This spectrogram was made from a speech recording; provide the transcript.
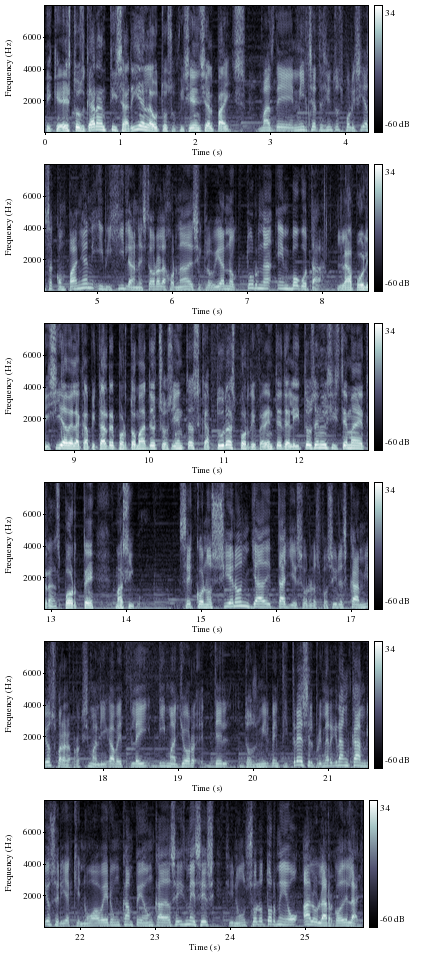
y que estos garantizarían la autosuficiencia al país. Más de 1.700 policías acompañan y vigilan a esta hora la jornada de ciclovía nocturna en Bogotá. La policía de la capital reportó más de 800 capturas por diferentes delitos en el sistema de transporte masivo. Se conocieron ya detalles sobre los posibles cambios para la próxima Liga Betplay Di Mayor del 2023. El primer gran cambio sería que no va a haber un campeón cada seis meses, sino un solo torneo a lo largo del año.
